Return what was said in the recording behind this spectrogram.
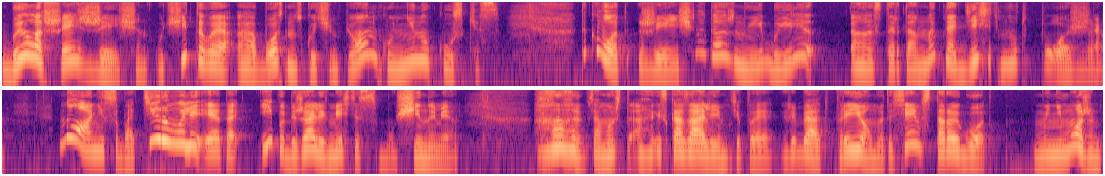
было 6 женщин, учитывая э, бостонскую чемпионку Нину Кускис. Так вот, женщины должны были э, стартануть на 10 минут позже. Но они саботировали это и побежали вместе с мужчинами. потому что и сказали им, типа, ребят, прием, это 72 год, мы не можем,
